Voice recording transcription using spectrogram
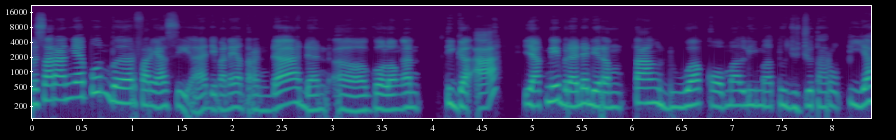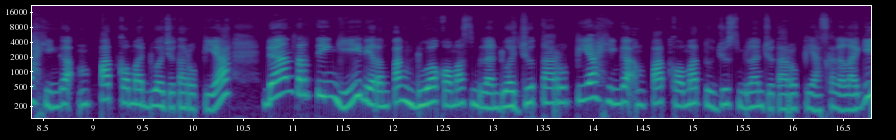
besarannya pun bervariasi ya, di mana yang terendah dan uh, golongan 3A yakni berada di rentang 2,57 juta rupiah hingga 4,2 juta rupiah dan tertinggi di rentang 2,92 juta rupiah hingga 4,79 juta rupiah. Sekali lagi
